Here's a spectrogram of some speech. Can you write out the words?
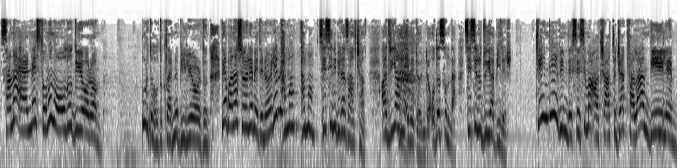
Sana Ernesto'nun oğlu diyorum. Burada olduklarını biliyordun ve bana söylemedin öyle mi? Tamam, tamam, sesini biraz alçalt. Adriana eve döndü, odasında. Sesini duyabilir. Kendi evimde sesimi alçaltacak falan değilim.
